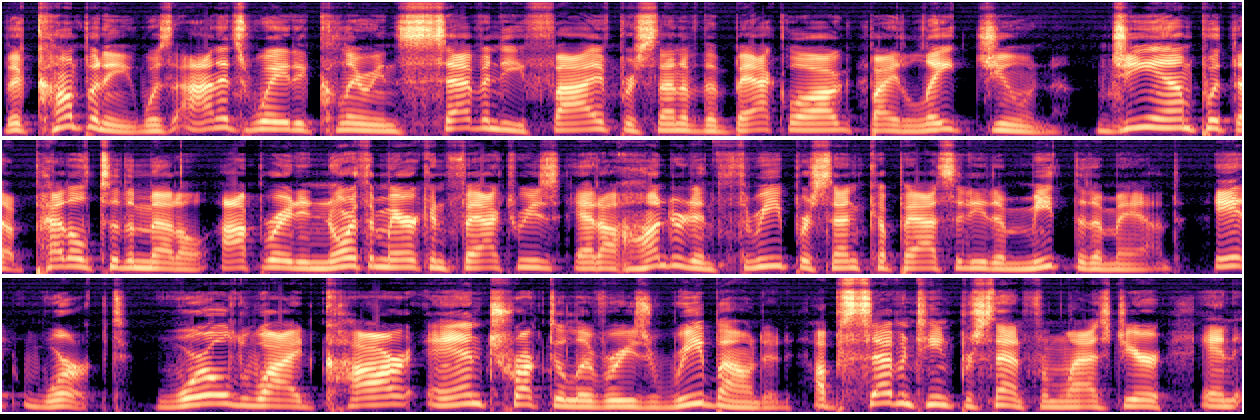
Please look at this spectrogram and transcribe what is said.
the company was on its way to clearing 75% of the backlog by late June. GM put the pedal to the metal, operating North American factories at 103% capacity to meet the demand. It worked. Worldwide car and truck deliveries rebounded, up 17% from last year and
